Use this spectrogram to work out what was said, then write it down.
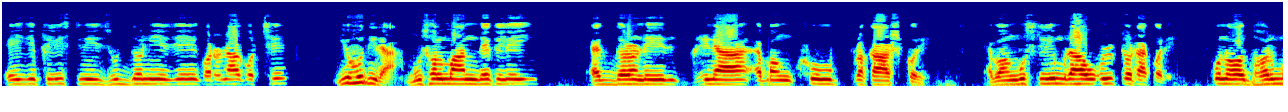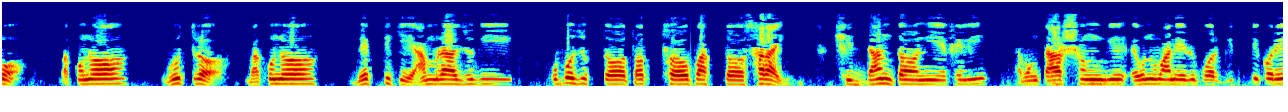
এই যে ফিলিস্তিনি যুদ্ধ নিয়ে যে ঘটনা ঘটছে, ইহুদিরা, মুসলমান দেখলেই এক ধরনের ঘৃণা এবং খুব প্রকাশ করে। এবং মুসলিমরাও উল্টোটা করে। কোনো ধর্ম বা কোনো গোত্র বা কোনো ব্যক্তিকে আমরা যদি উপযুক্ত তথ্য পাত্র ছাড়াই, সিদ্ধান্ত নিয়ে ফেলি এবং তার সঙ্গে অনুমানের উপর ভিত্তি করে,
